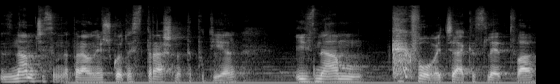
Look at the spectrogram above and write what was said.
знам, че съм направил нещо, което е страшната потия и знам какво ме чака след това.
